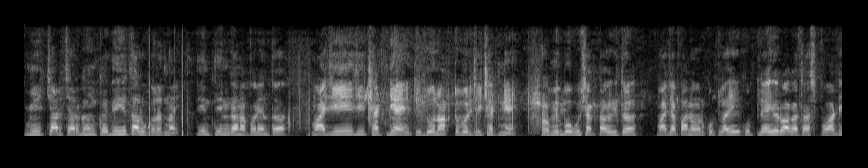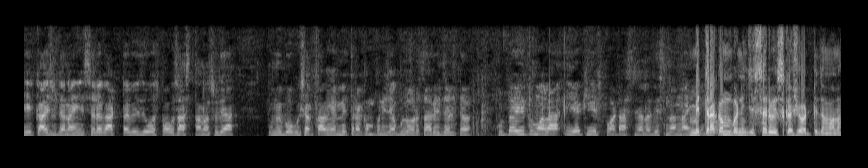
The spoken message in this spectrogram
मी चार चार घन कधीही चालू करत नाही. तीन तीन घनापर्यंत माझी जी छाटणी आहे ती दोन ऑक्टोबरची छाटणी आहे. तुम्ही बघू शकता इथं माझ्या पानावर कुठलाही कुठल्याही रोगाचा स्पॉट हे काय सुद्धा नाही. सलग अठ्ठावीस दिवस पाऊस असताना सुद्धा तुम्ही बघू शकता हे मित्रा कंपनीच्या ब्लोअरचा रिझल्ट कुठंही तुम्हाला एकही स्पॉट असलेला दिसणार नाही. मित्रा कंपनीची सर्व्हिस कशी वाटते तुम्हाला?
